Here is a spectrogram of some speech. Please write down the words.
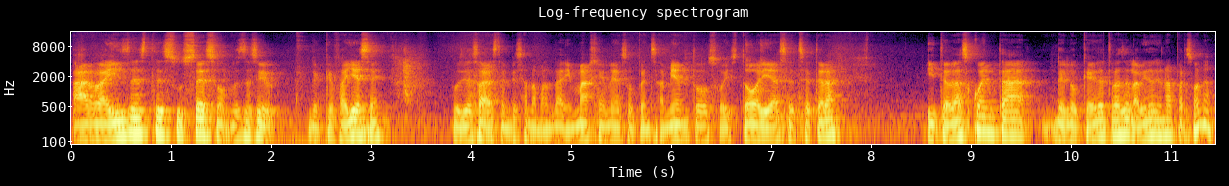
a raíz de este suceso, es decir, de que fallece, pues ya sabes, te empiezan a mandar imágenes o pensamientos o historias, etc. Y te das cuenta de lo que hay detrás de la vida de una persona.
